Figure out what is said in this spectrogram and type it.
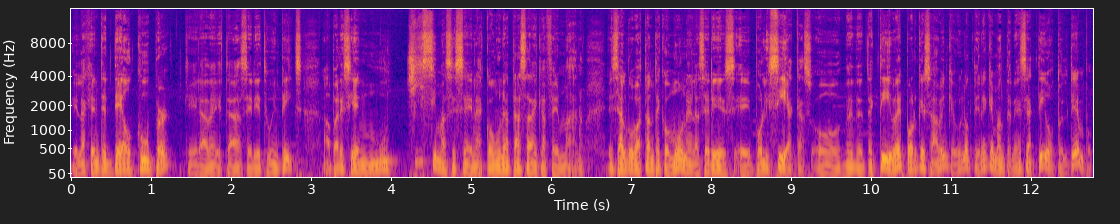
El agente Dale Cooper, que era de esta serie Twin Peaks, aparecía en muchísimas escenas con una taza de café en mano. Es algo bastante común en las series eh, policíacas o de detectives porque saben que uno tiene que mantenerse activo todo el tiempo.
